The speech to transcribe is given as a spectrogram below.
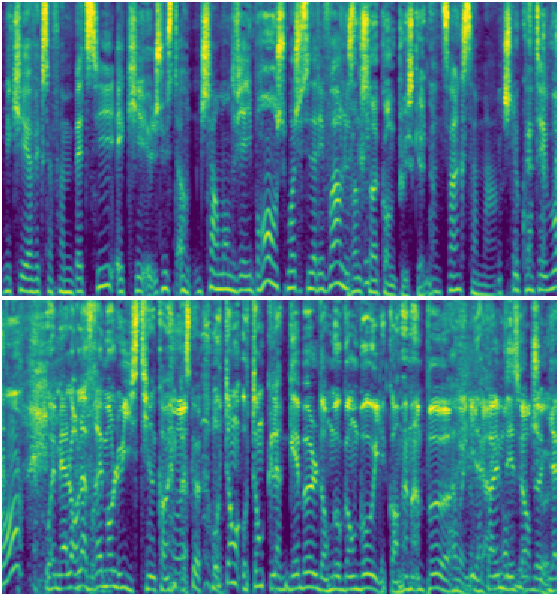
mais qui est avec sa femme Betsy et qui est juste un- une charmante vieille branche. Moi, je suis allée voir le script. 25 ans de plus qu'elle. 25, ça marche. Le compte est bon. Ouais, mais alors là vraiment lui il se tient quand même parce que autant autant Clark Gable dans Mogambo, il est quand même un peu Ah ouais, non, il a quand même des heures de chose. il a,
